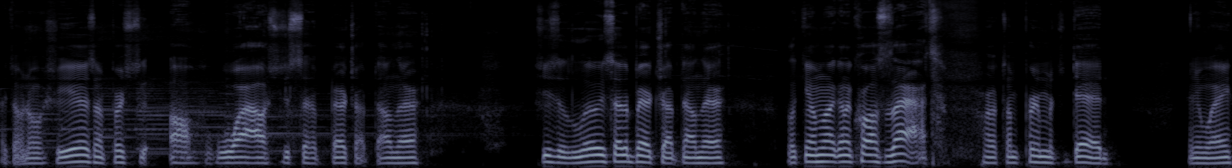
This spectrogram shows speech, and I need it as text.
I don't know where she is. I'm pretty sure. Oh, wow. She just set a bear trap down there. She just literally set a bear trap down there. Lucky I'm not going to cross that. Or else I'm pretty much dead. Anyway.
